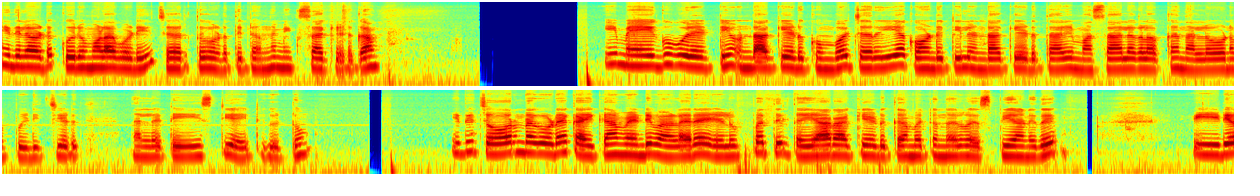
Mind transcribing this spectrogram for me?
ഇനി ഇതിലോട്ട് കുരുമുളക് പൊടി ചേർത്ത് കൊടുത്തിട്ടൊന്ന് മിക്സാക്കി എടുക്കാം. ഈ മേഗു പുരട്ടി ഉണ്ടാക്കിയെടുക്കുമ്പോൾ ചെറിയ ക്വാണ്ടിറ്റിയിൽ ഉണ്ടാക്കിയെടുത്താൽ ഈ മസാലകളൊക്കെ നല്ലോണം പിടിച്ചെടു നല്ല ടേസ്റ്റി ആയിട്ട് കിട്ടും. ഇത് ചോറിന്റെ കൂടെ കഴിക്കാൻ വേണ്ടി വളരെ എളുപ്പത്തിൽ തയ്യാറാക്കി എടുക്കാൻ പറ്റുന്ന ഒരു റെസിപ്പിയാണിത് വീഡിയോ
